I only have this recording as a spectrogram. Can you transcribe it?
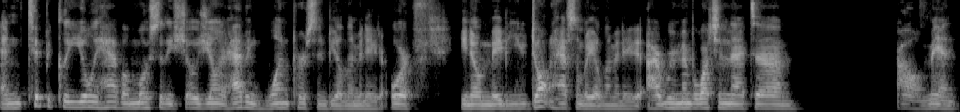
and typically you only have on most of these shows, you only having one person be eliminated, or you know, maybe you don't have somebody eliminated. I remember watching that um oh man,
